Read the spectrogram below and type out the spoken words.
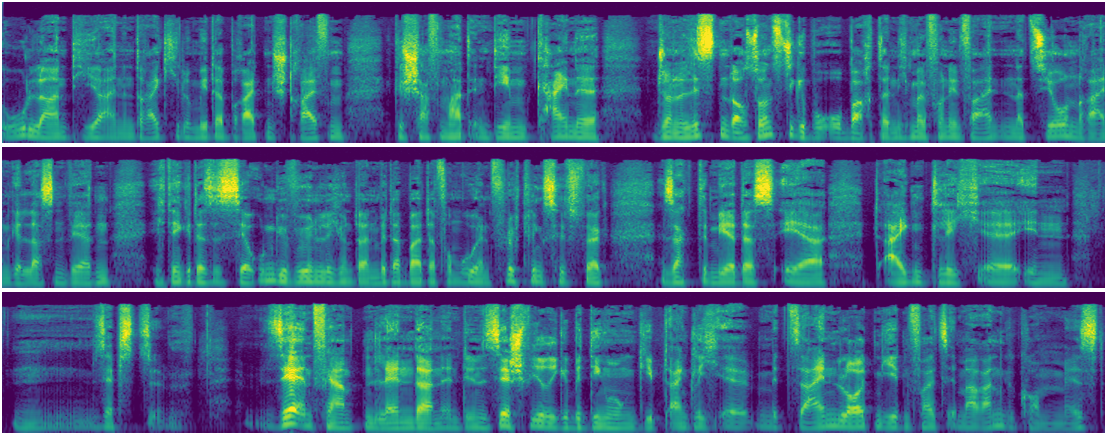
EU-Land hier einen drei Kilometer breiten Streifen geschaffen hat, in dem keine Journalisten oder auch sonstige Beobachter nicht mal von den Vereinten Nationen reingelassen werden. Ich denke, das ist sehr ungewöhnlich und ein Mitarbeiter vom UN-Flüchtlingshilfswerk sagte mir, dass er eigentlich äh, in selbst äh, sehr entfernten Ländern, in denen es sehr schwierige Bedingungen gibt, eigentlich äh, mit seinen Leuten jedenfalls immer rangekommen ist.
